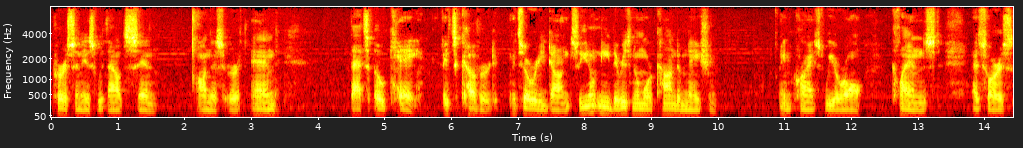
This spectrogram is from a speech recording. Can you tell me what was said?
person, is without sin on this earth. And that's okay. It's covered, it's already done. So you don't need, there is no more condemnation in Christ. We are all cleansed as far as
